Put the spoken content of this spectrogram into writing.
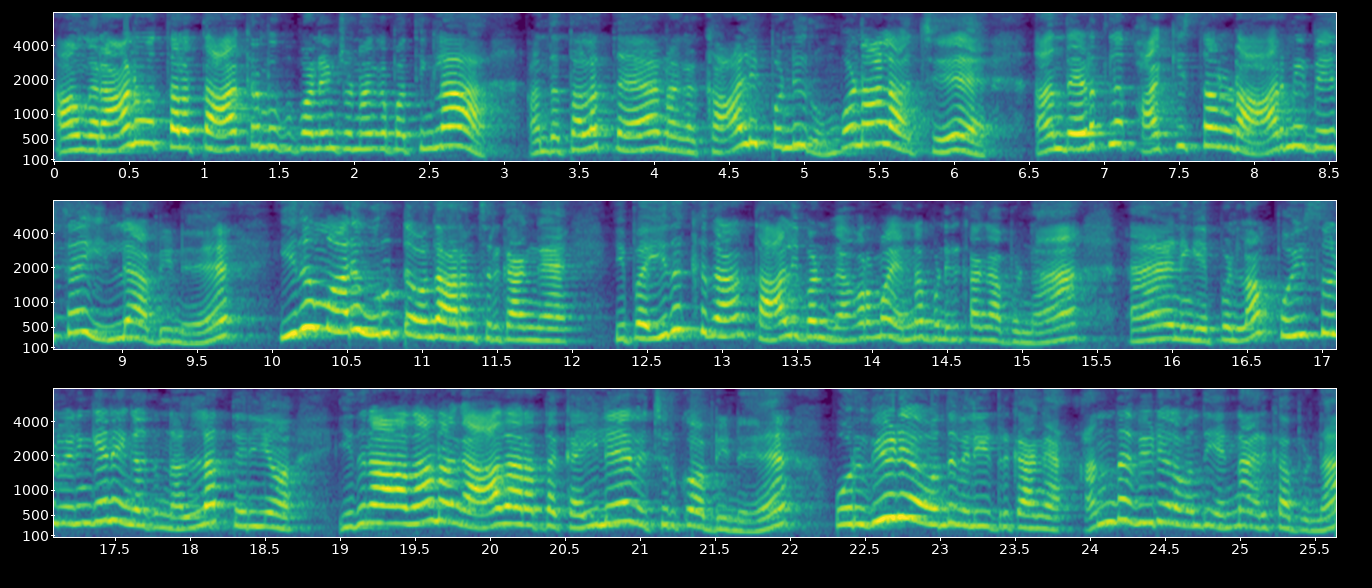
அவங்க ராணுவ தளத்தை ஆக்கிரமிப்பு பண்ணேன்னு சொன்னாங்க பார்த்தீங்களா அந்த தளத்தை நாங்கள் காலி பண்ணி ரொம்ப நாள் ஆச்சு. அந்த இடத்துல பாகிஸ்தானோட ஆர்மி பேஸே இல்லை அப்படின்னு இது மாதிரி கூட்டம் வந்து ஆரம்பிச்சிருக்காங்க. இப்போ இதுக்கு தான் தாலிபான் விவரமாக என்ன பண்ணியிருக்காங்க அப்படின்னா நீங்கள் எப்படிலாம் பொய் சொல்வீங்கன்னு எங்களுக்கு நல்லா தெரியும். இதனால தான் நாங்கள் ஆதாரத்தை கையிலே வச்சுருக்கோம் அப்படின்னு ஒரு வீடியோ வந்து வெளியிட்டிருக்காங்க. அந்த வீடியோவில் வந்து என்ன இருக்குது அப்படின்னா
